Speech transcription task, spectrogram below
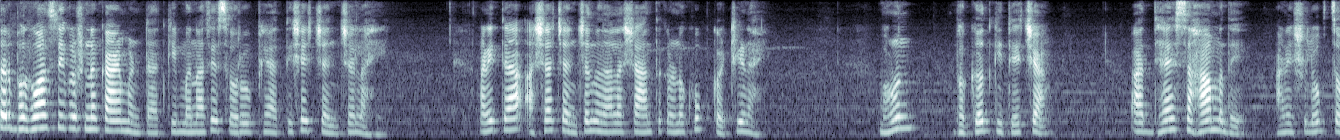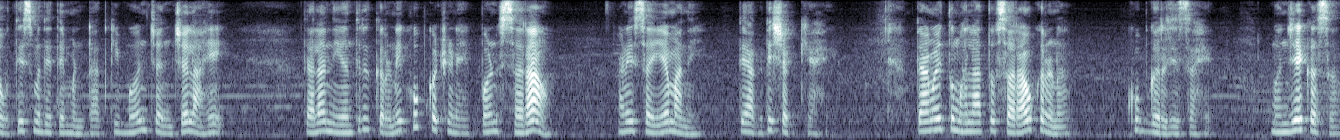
तर भगवान श्रीकृष्ण काय म्हणतात की मनाचे स्वरूप हे अतिशय चंचल आहे आणि त्या अशा चंचल मनाला शांत करणं खूप कठीण आहे. म्हणून भगवद्गीतेच्या अध्याय सहामध्ये आणि श्लोक चौतीसमध्ये ते म्हणतात की मन चंचल आहे. त्याला नियंत्रित करणे खूप कठीण आहे पण सराव आणि संयमाने ते अगदी शक्य आहे. त्यामुळे तुम्हाला तो सराव करणं खूप गरजेचं आहे. म्हणजे कसं?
